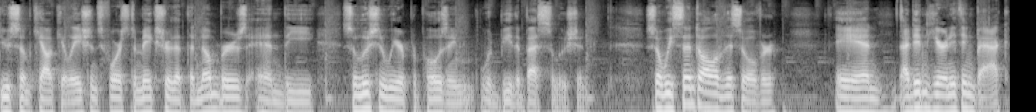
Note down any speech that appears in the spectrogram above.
do some calculations for us to make sure that the numbers and the solution we were proposing would be the best solution. So we sent all of this over, and I didn't hear anything back.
